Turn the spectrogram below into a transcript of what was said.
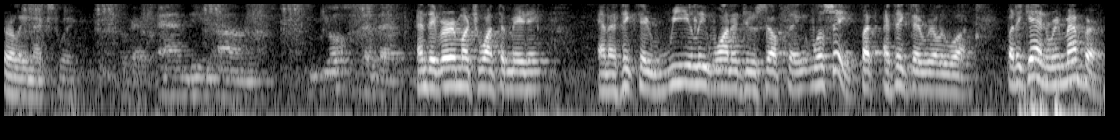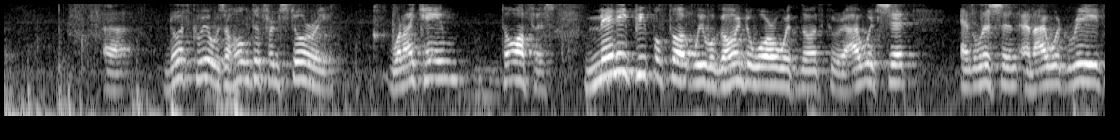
early next week. Okay, and the, um, you also said that And they very much want the meeting, and I think they really want to do something. We'll see, but I think they really want. But again, remember, uh, North Korea was a whole different story. When I came to office, many people thought we were going to war with North Korea. I would sit and listen, and I would read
